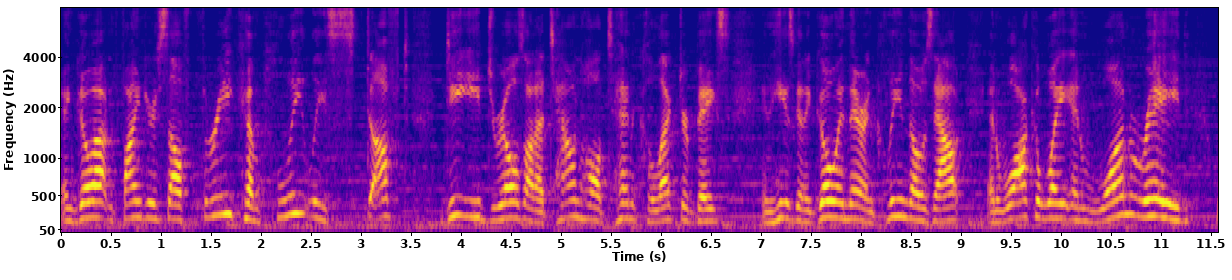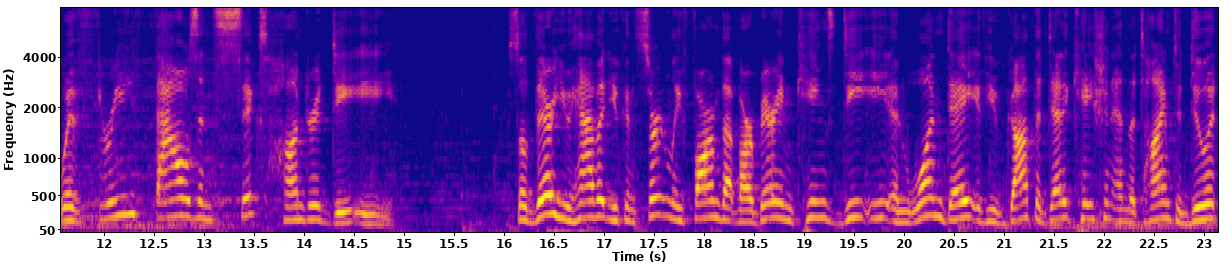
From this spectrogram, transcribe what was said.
and go out and find yourself three completely stuffed DE drills on a Town Hall 10 collector base, and he's going to go in there and clean those out and walk away in one raid with 3,600 DE. So there you have it. You can certainly farm that Barbarian King's DE in one day if you've got the dedication and the time to do it.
